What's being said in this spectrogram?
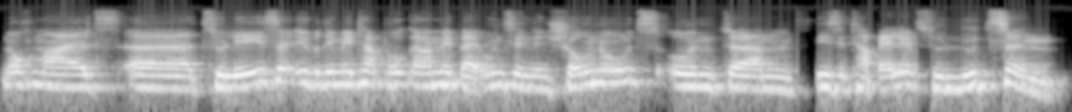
nochmals äh, zu lesen über die Metaprogramme bei uns in den Show Notes und ähm, diese Tabelle zu nutzen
